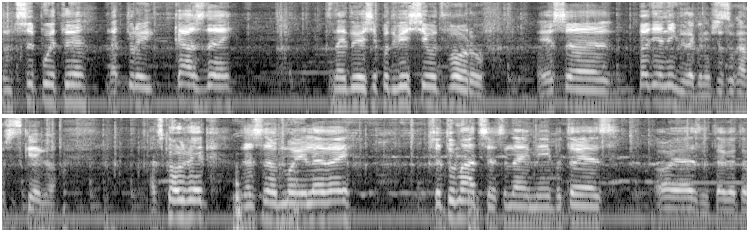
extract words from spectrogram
są trzy płyty, na której każdej znajduje się po 200 utworów. Jeszcze pewnie nigdy tego nie przesłucham wszystkiego. Aczkolwiek zacznę od mojej lewej. Przetłumaczę co najmniej, bo to jest... O Jezu, tego to...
